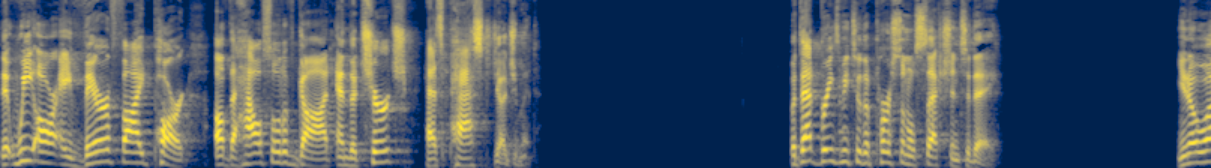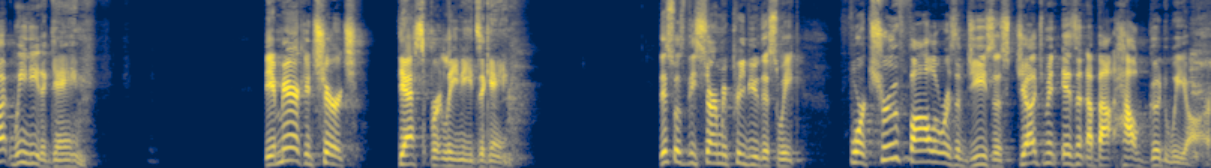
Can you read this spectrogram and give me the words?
that we are a verified part of the household of God and the church has passed judgment. But that brings me to the personal section today. You know what? We need a game. The American church desperately needs a game. This was the sermon preview this week For true followers of Jesus, judgment isn't about how good we are,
